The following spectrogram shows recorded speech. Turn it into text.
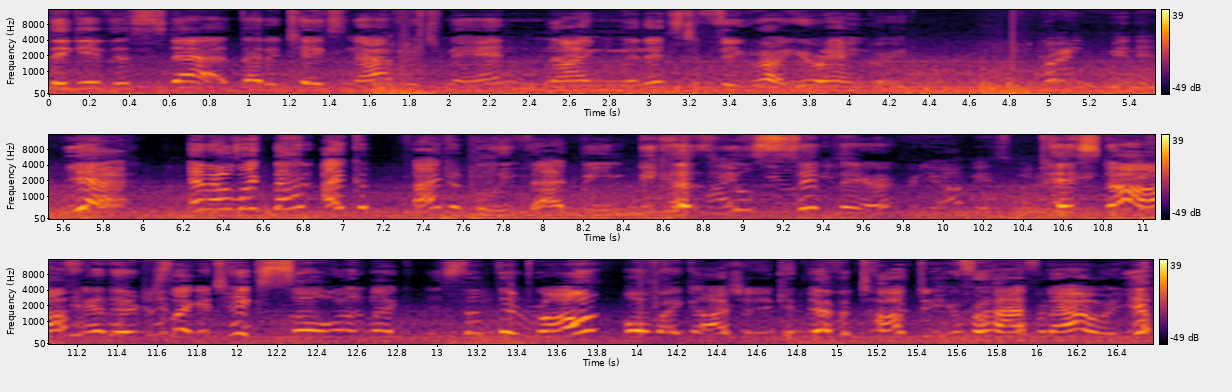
they gave this stat that it takes an average man nine minutes to figure out you're angry. right. Nine minutes. Yeah, and I was like that. I could I could believe that being because I you'll feel like sit there Pretty obvious what I pissed off, and they're just like it takes so long. Like is something wrong? Oh my gosh! I haven't talked to you for half an hour. Yes,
